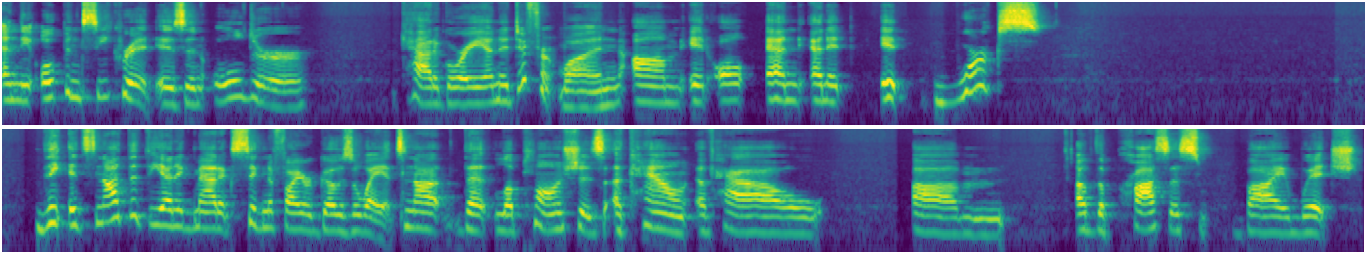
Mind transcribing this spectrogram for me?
and the open secret is an older category and a different one. Um, it all, and, and it, it works the, it's not that the enigmatic signifier goes away. It's not that Laplanche's account of how um, of the process by which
